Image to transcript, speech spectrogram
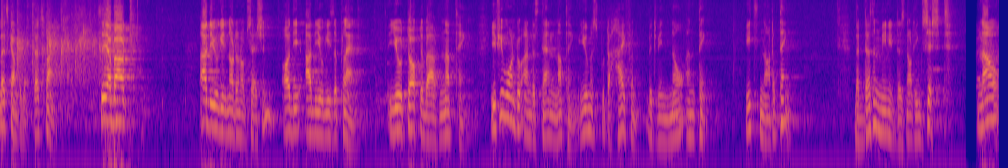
Let's come to that, that's fine. See, about Adiyogi is not an obsession, or the Adiyogi is a plan. You talked about nothing. If you want to understand nothing, you must put a hyphen between no and thing. It's not a thing. That doesn't mean it does not exist. Now,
